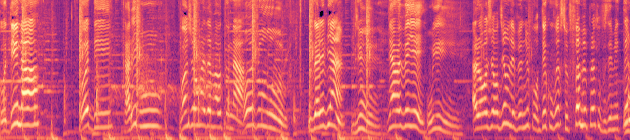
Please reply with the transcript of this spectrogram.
Odina Odi Karibu. Bonjour Madame Autuna Bonjour. Vous allez bien? Bien. Bien réveillée? Oui. Alors aujourd'hui, on est venu pour découvrir ce fameux plat que vous aimez tellement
